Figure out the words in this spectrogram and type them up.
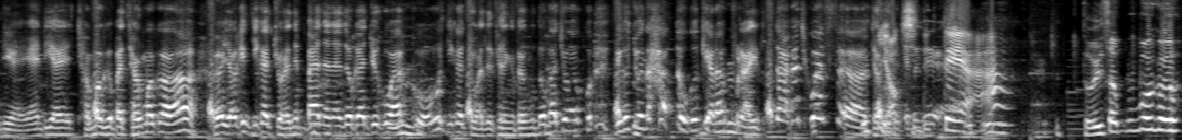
리아야, 리아, 저 먹어봐, 저 먹어. 어, 여기 네가 좋아하는 바나나도 가지고 왔고, 네가 좋아하는 생선도 가져왔고, 네가 좋아하는 핫도그, 계란 프라이도 다 가지고 왔어. 저거 역시 때문에. 늑대야 더 이상 못 먹어.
